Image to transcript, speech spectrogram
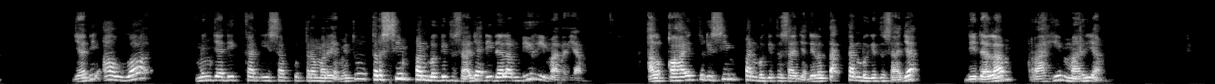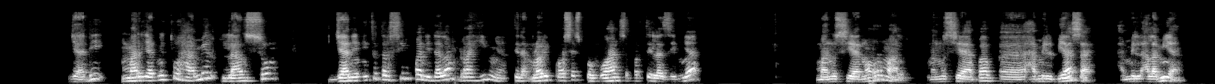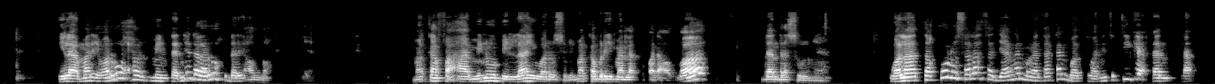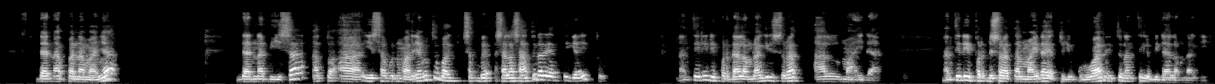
Jadi Allah menjadikan Isa putra Maryam itu tersimpan begitu saja di dalam diri Maryam. Alqaha itu disimpan begitu saja, diletakkan begitu saja di dalam rahim Maryam. Jadi Maryam itu hamil langsung janin itu tersimpan di dalam rahimnya, tidak melalui proses pembuahan seperti lazimnya manusia normal, manusia apa eh, hamil biasa, hamil alamiah. Ila Maryam ruhun min dan dia adalah ruh dari Allah. Ya. Maka fa'aminu billahi wa rasuli. Maka berimanlah kepada Allah dan Rasulnya. Wala taqulu salah jangan mengatakan bahwa Tuhan itu tiga dan dan apa namanya dan Nabi Isa atau uh, Isa bin Maryam itu bagi, salah satu dari yang tiga itu. Nanti ini diperdalam lagi di surat Al-Maidah. Nanti di, di surat Al-Maidah ayat 70-an itu nanti lebih dalam lagi.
